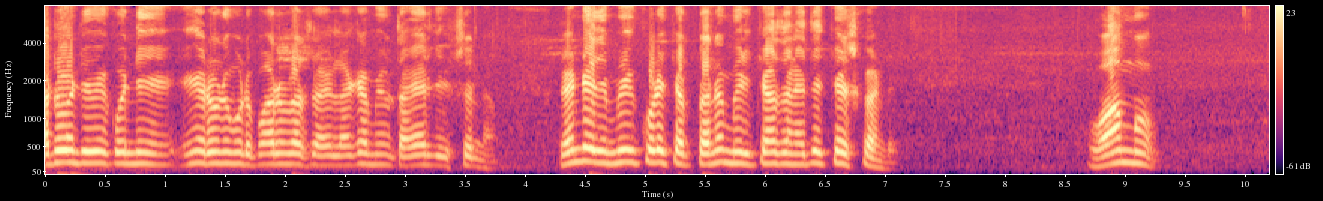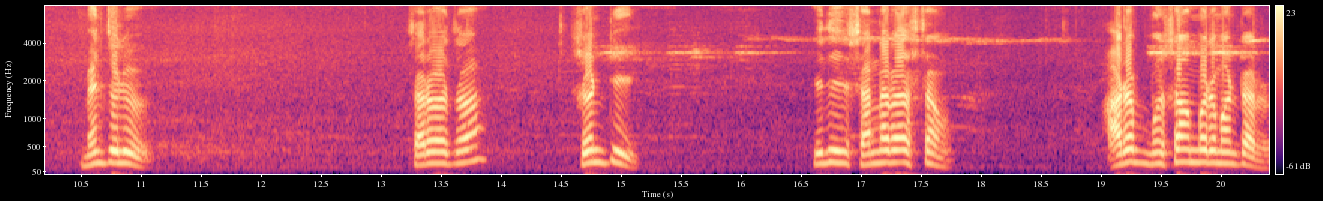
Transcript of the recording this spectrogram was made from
అటువంటివి కొన్ని ఇంకా రెండు మూడు ఫార్ములాస్ లాగా మేము తయారు చేస్తున్నాం రెండేది మీకు కూడా చెప్తాను మీరు చేతనైతే చేసుకోండి. వాము మెంతులు తర్వాత శొంఠి ఇది సన్న రాష్ట్రం. అరబ్ ముసామరం అంటారు.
